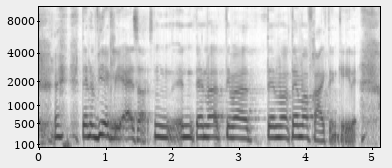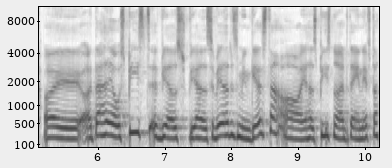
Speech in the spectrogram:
den er virkelig, altså, sådan, den, var, det var, den, var, den var fræk, den kage der. Og, øh, og der havde jeg jo spist, vi havde, vi havde serveret det til mine gæster, og jeg havde spist noget af det dagen efter,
